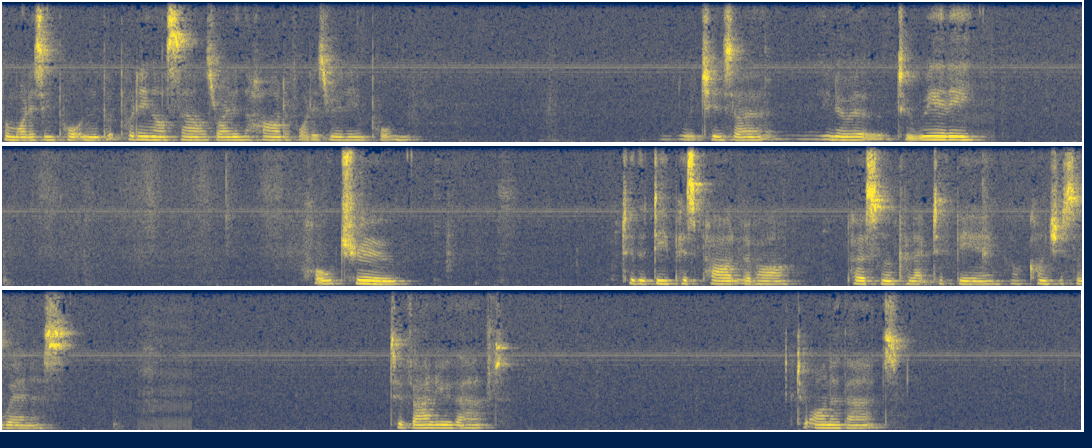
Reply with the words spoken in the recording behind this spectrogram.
from what is important, but putting ourselves right in the heart of what is really important, which is a you know, uh, to really hold true to the deepest part of our personal and collective being, our conscious awareness. To value that, to honor that,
